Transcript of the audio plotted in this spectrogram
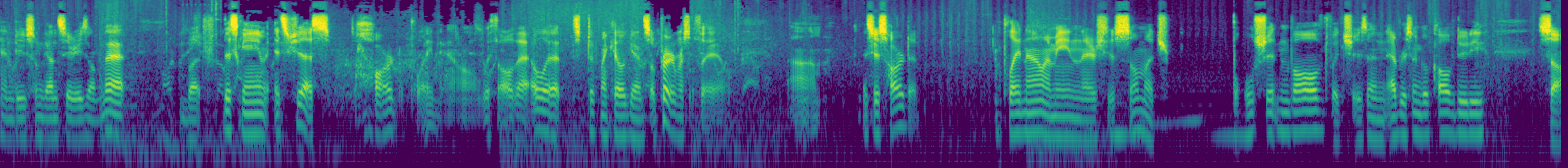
and do some gun series on that. But this game, it's just hard to play now with all that. Oh, that took my kill again, so prayer missile fail. Um, it's just hard to play now. I mean, there's just so much bullshit involved, which is in every single Call of Duty. So,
